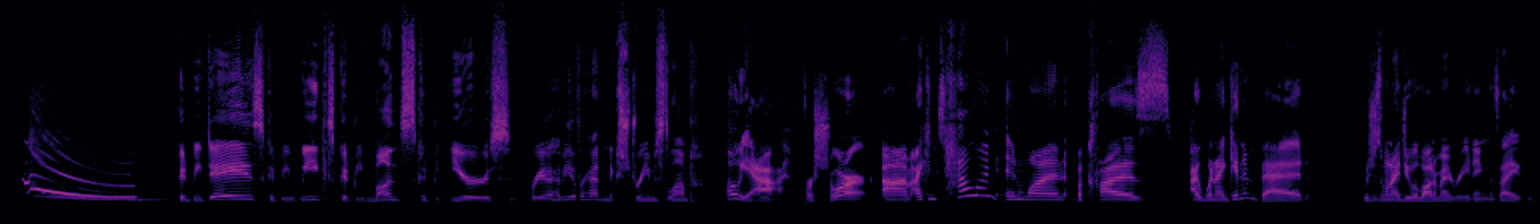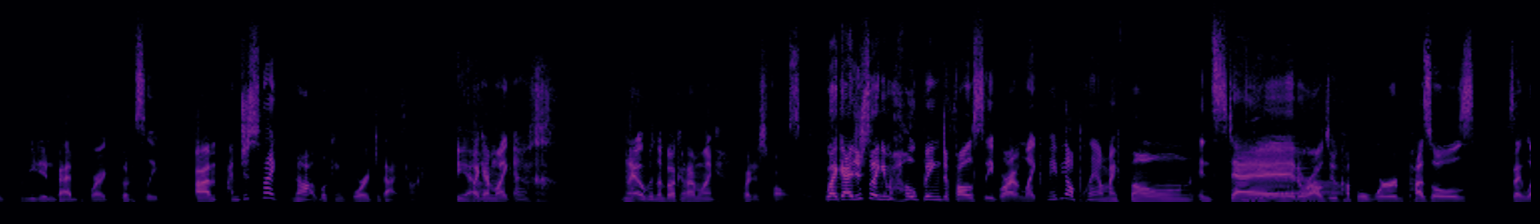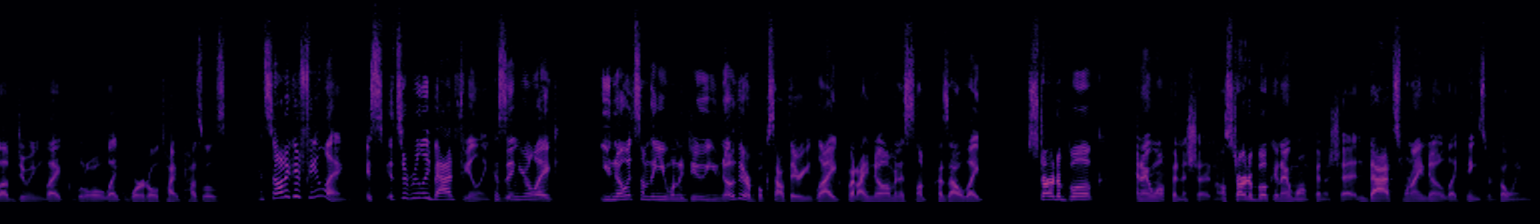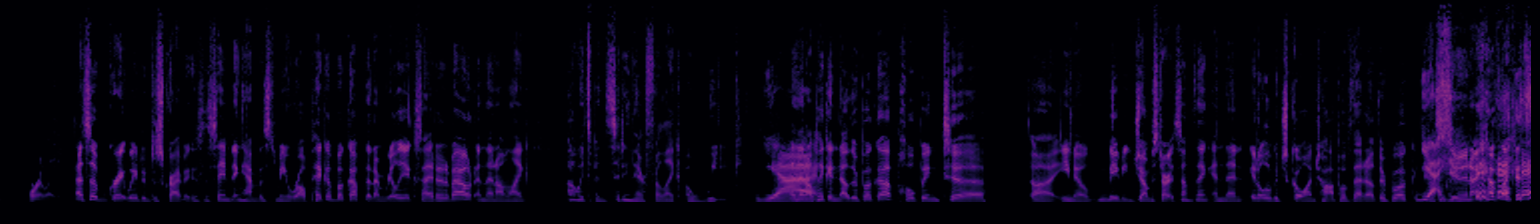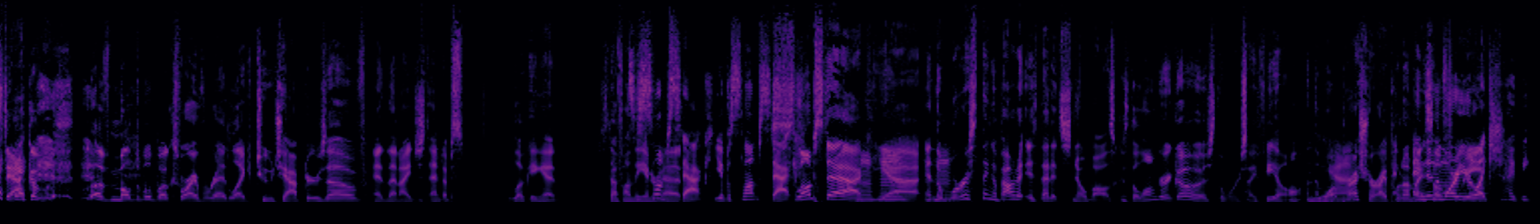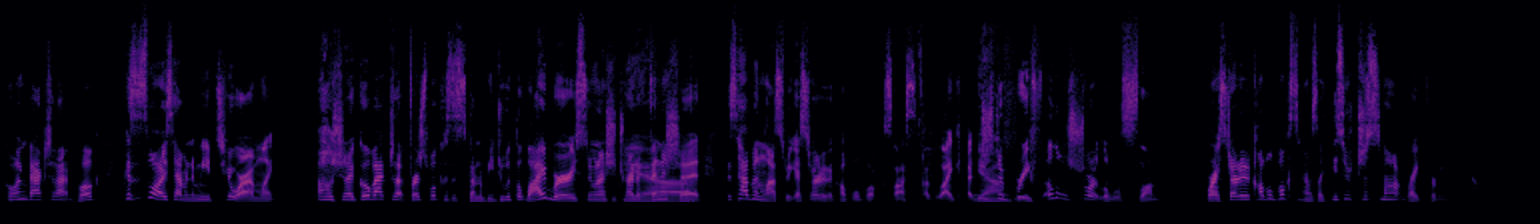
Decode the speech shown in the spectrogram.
Could be days, could be weeks, could be months, could be years. Brea, have you ever had an extreme slump? Oh yeah, for sure. Um, I can tell I'm in one because I when I get in bed, which is when I do a lot of my reading, is I read in bed before I go to sleep. Um, I'm just like not looking forward to that time. Yeah. Like I'm like, ugh. And I open the book and I'm like, I just fall asleep. Like I just like am hoping to fall asleep, or I'm like, maybe I'll play on my phone instead, or I'll do a couple word puzzles because I love doing like little like Wordle type puzzles. It's not a good feeling. It's it's a really bad feeling because then you're like, you know, it's something you want to do. You know, there are books out there you like, but I know I'm in a slump because I'll like start a book and I won't finish it, and I'll start a book and I won't finish it, and that's when I know like things are going poorly. That's a great way to describe it because the same thing happens to me where I'll pick a book up that I'm really excited about and then I'm like, oh, it's been sitting there for like a week. Yeah, And then I'll pick another book up hoping to. Uh, you know, maybe jumpstart something, and then it'll just go on top of that other book. and Yeah. soon I have like a stack of of multiple books where I've read like two chapters of, and then I just end up looking at stuff on It's the a slump internet. stack. You have a slump stack. Slump stack, Mhm, yeah. And the mhm. worst thing about it is that it snowballs because the longer it goes, the worse I feel, and the more pressure I put on and myself. And then the more you're read. like, should I be going back to that book? Because this is always happened to me too, where I'm like, oh, should I go back to that first book because it's going to be due at the library soon? I should try to finish it. This happened last week. I started a couple books last, uh, like uh, just a brief, a little short little slump where I started a couple books and I was like, these are just not right for me right now.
